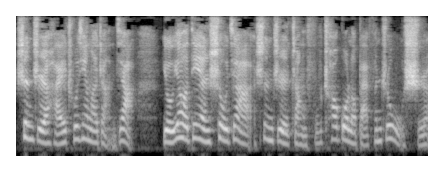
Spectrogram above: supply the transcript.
甚至还出现了涨价，有药店售价甚至涨幅超过了百分之五十。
